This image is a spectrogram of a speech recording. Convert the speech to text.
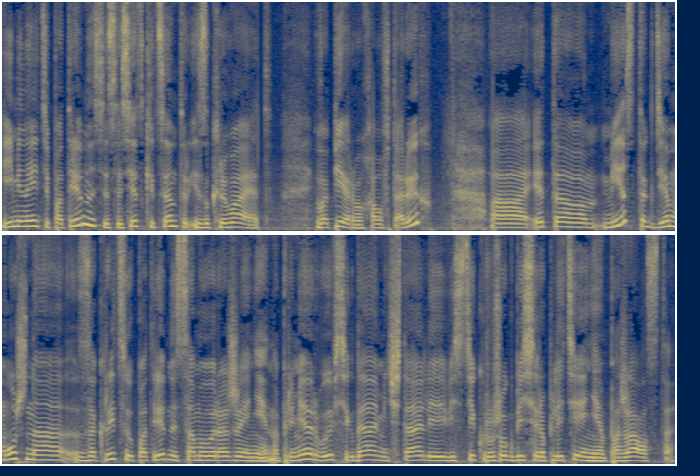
И именно эти потребности соседский центр и закрывает. Во-первых. А во-вторых, а, это место, где можно закрыть свою потребность самовыражения. Например, вы всегда мечтаете мечтали вести кружок бисероплетения, пожалуйста.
